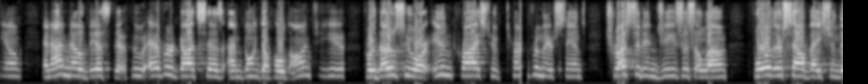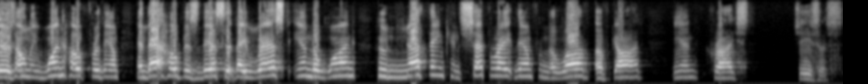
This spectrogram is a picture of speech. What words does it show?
him, and I know this that whoever God says, I'm going to hold on to you, for those who are in Christ, who've turned from their sins, trusted in Jesus alone for their salvation, there is only one hope for them, and that hope is this that they rest in the one who nothing can separate them from the love of God in Christ Jesus.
